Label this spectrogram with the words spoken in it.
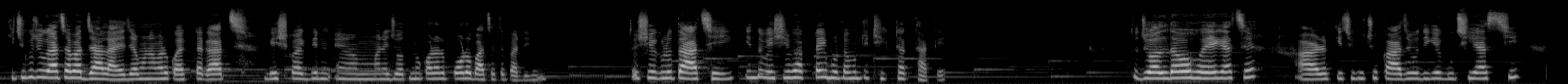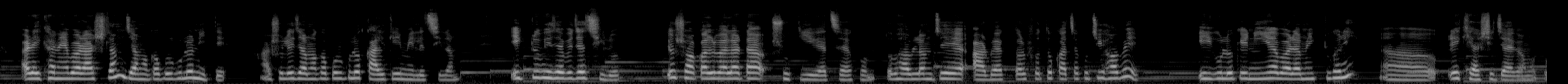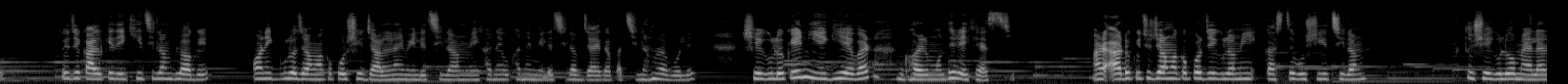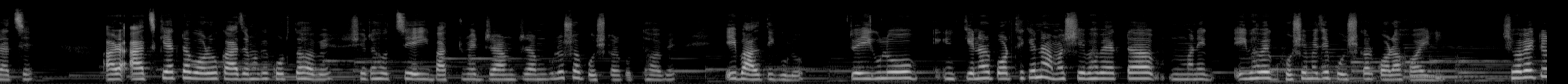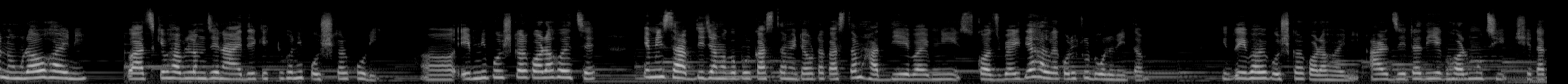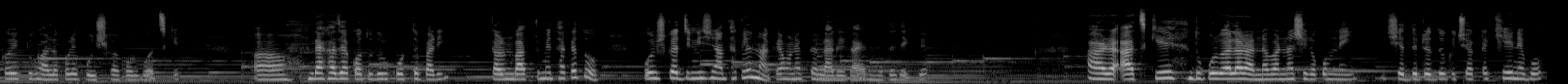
কিছু কিছু গাছ আবার জ্বালায়, যেমন আমার কয়েকটা গাছ বেশ কয়েকদিন মানে যত্ন করার পরও বাঁচাতে পারিনি। তো সেগুলো তো আছেই, কিন্তু বেশিরভাগটাই মোটামুটি ঠিকঠাক থাকে। তো জল দেওয়া হয়ে গেছে আর কিছু কিছু কাজ ওদিকে গুছিয়ে আসছি। আর এখানে এবার আসলাম জামা কাপড়গুলো নিতে। আসলে জামা কাপড়গুলো কালকেই মেলেছিলাম। একটু ভেজা ভেজা ছিল। তো সকালবেলাটা শুকিয়ে গেছে এখন। তো ভাবলাম যে আরও একতরফা তো কাচাকুচি হবে। এইগুলোকে নিয়ে আবার আমি একটুখানি রেখে আসি জায়গা মতো। তো যে কালকে দেখিয়েছিলাম ব্লগে অনেকগুলো জামা কাপড় সেই জানলায় মেলেছিলাম। এখানে ওখানে মেলেছিলাম, জায়গা পাচ্ছিলাম না বলে। সেগুলোকেই নিয়ে গিয়ে এবার ঘরের মধ্যে রেখে আসছি। আর আরও কিছু জামা কাপড় যেগুলো আমি কাচতে বসিয়েছিলাম, তো সেগুলো মেলার আছে। আর আজকে একটা বড় কাজ আমাকে করতে হবে, সেটা হচ্ছে এই বাথরুমের ড্রাম ট্রামগুলো সব পরিষ্কার করতে হবে, এই বালতিগুলো। তো এইগুলো কেনার পর থেকে না আমার সেভাবে একটা মানে এইভাবে ঘষে মেজে পরিষ্কার করা হয়নি। সেভাবে একটা নোংরাও হয়নি। তো আজকে ভাবলাম যে না, এদেরকে একটুখানি পরিষ্কার করি। এমনি পরিষ্কার করা হয়েছে এমনি সার্ফ দিয়ে জামা কাপড় কাচতাম, এটা ওটা কাচতাম, হাত দিয়ে বা এমনি স্কচ ব্রাইট দিয়ে হালকা করে একটু ডলে নিতাম। কিন্তু এভাবে পরিষ্কার করা হয়নি। আর যেটা দিয়ে ঘর মুছি, সেটাকেও একটু ভালো করে পরিষ্কার করব আজকে। দেখা যাক কতদূর করতে পারি। কারণ বাথরুমে থাকে তো, পরিষ্কার জিনিস না থাকলে না কেমন একটা লাগে গায়ের মধ্যে, দেখবে। আর আজকে দুপুরবেলা রান্না বান্না সেরকম নেই। সেদ্ধ টেদ্ধ কিছু একটা খেয়ে নেব।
